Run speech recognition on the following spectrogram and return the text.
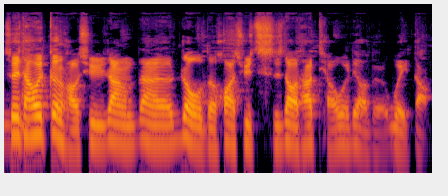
所以它会更好去让那肉的话去吃到它调味料的味道。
